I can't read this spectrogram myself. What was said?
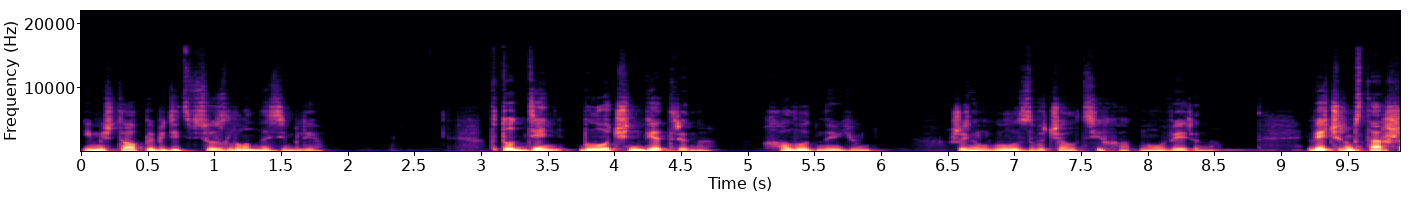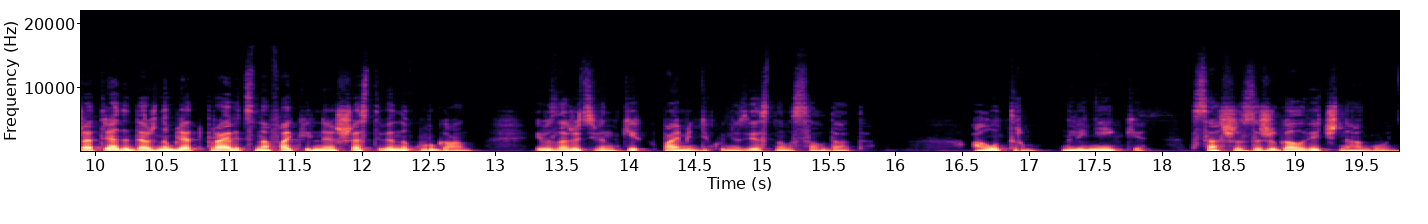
и мечтал победить все зло на земле». В тот день было очень ветрено, холодный июнь. Женин голос звучал тихо, но уверенно. Вечером старшие отряды должны были отправиться на факельное шествие на курган и возложить венки к памятнику неизвестного солдата. А утром на линейке Саша зажигал вечный огонь.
